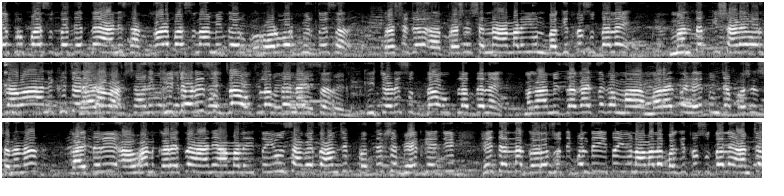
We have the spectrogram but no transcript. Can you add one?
एक रुपया सुद्धा देत नाही आणि सकाळपासून आम्ही तर रोडवर फिरतोय सर. प्रशासन प्रशासनानं आम्हाला येऊन बघितलं सुद्धा नाही. म्हणतात की शाळेवर जावा आणि खिचडी खावा. खिचडी सुद्धा उपलब्ध नाही सर. खिचडी सुद्धा उपलब्ध नाही. मग आम्ही जगायचं का? मरायचं हे तुमच्या प्रशासनानं काहीतरी आव्हान करायचं आणि आम्हाला इथं येऊन सांगायचं. आमची प्रत्यक्ष भेट घ्यायची हे त्यांना गरज होती पण ते इथं येऊन आम्हाला बघितलं सुद्धा नाही. आमच्या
